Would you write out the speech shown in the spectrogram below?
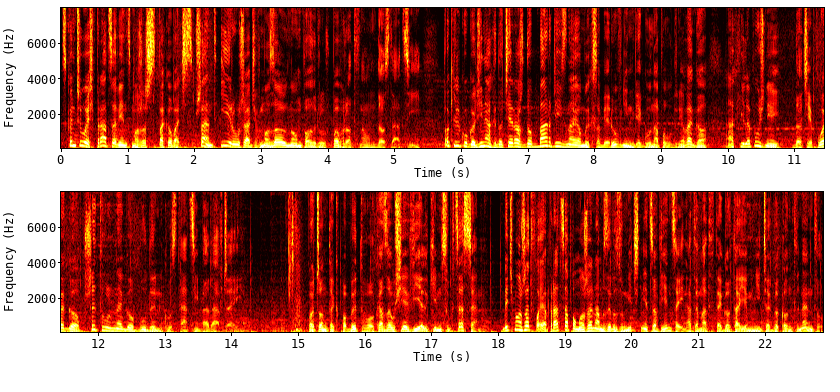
Skończyłeś pracę, więc możesz spakować sprzęt i ruszać w mozolną podróż powrotną do stacji. Po kilku godzinach docierasz do bardziej znajomych sobie równin bieguna południowego, a chwilę później do ciepłego, przytulnego budynku stacji badawczej. Początek pobytu okazał się wielkim sukcesem. Być może Twoja praca pomoże nam zrozumieć nieco więcej na temat tego tajemniczego kontynentu.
